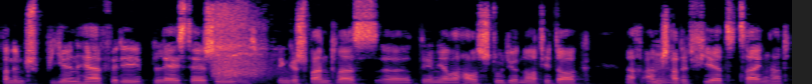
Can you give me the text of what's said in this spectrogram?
Von den Spielen her für die PlayStation, ich bin gespannt, was äh, den ihre Hausstudio Naughty Dog nach hm. Uncharted hm. 4 zu zeigen hat.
